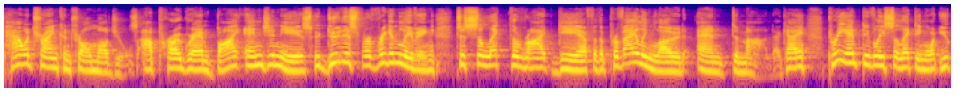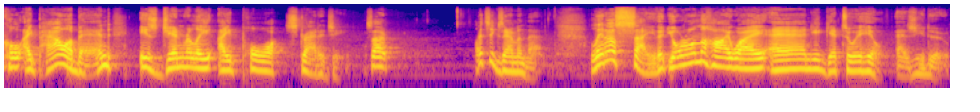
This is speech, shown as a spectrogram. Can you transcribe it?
Powertrain control modules are programmed by engineers who do this for a friggin' living to select the right gear for the prevailing load and demand, okay? Preemptively selecting what you call a power band is generally a poor strategy. So let's examine that. Let us say that you're on the highway and you get to a hill, as you do.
